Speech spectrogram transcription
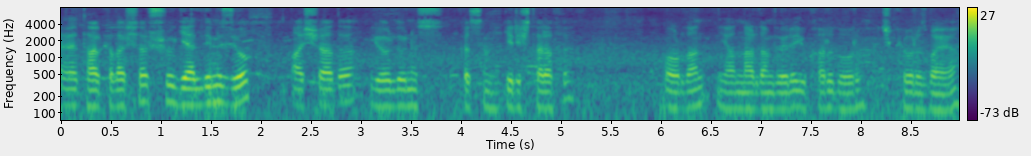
Evet arkadaşlar şu geldiğimiz yol aşağıda gördüğünüz kısım giriş tarafı. Oradan yanlardan böyle yukarı doğru çıkıyoruz bayağı.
